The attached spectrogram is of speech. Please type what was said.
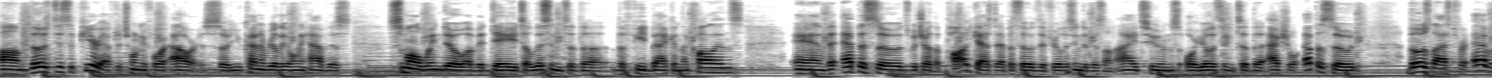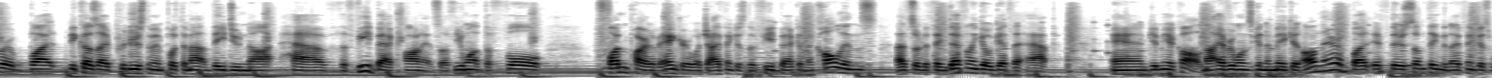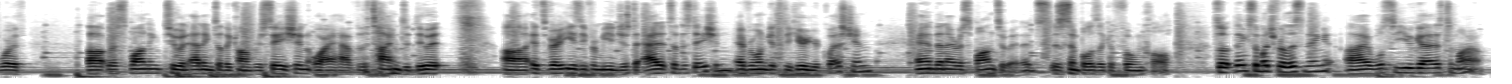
Um, those disappear after 24 hours, so you kind of really only have this small window of a day to listen to the, the feedback and the call ins. And the episodes, which are the podcast episodes, if you're listening to this on iTunes or you're listening to the actual episode, those last forever. But because I produce them and put them out, they do not have the feedback on it. So if you want the full fun part of Anchor, which I think is the feedback and the call ins, that sort of thing, definitely go get the app and give me a call. Not everyone's going to make it on there, but if there's something that I think is worth uh, responding to and adding to the conversation, or I have the time to do it, uh, it's very easy for me just to add it to the station. Everyone gets to hear your question, and then I respond to it. It's as simple as like a phone call. So thanks so much for listening. I will see you guys tomorrow.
